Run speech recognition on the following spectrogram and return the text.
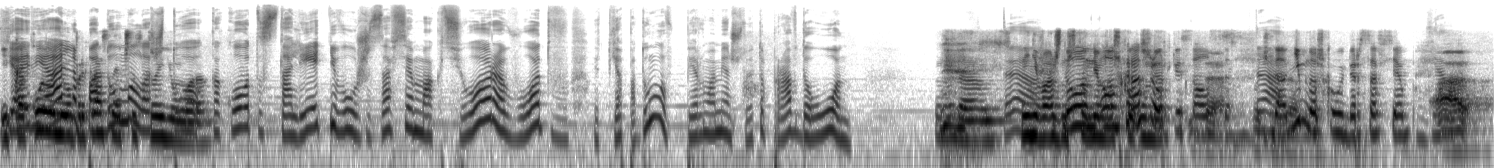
И Я какое у него прекрасное подумала, чувство что юмора. какого-то столетнего уже совсем актера, вот, я подумала в первый момент, что это правда он. Ну да. Да. И неважно, Но что он он, он немножко хорошо умер. вписался. Да, Да, немножко умер совсем. А,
